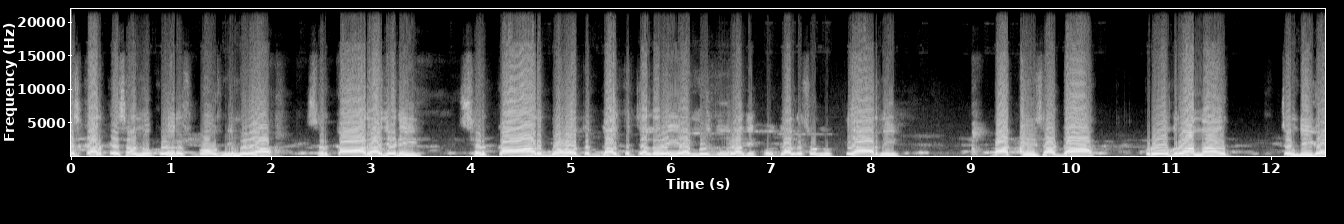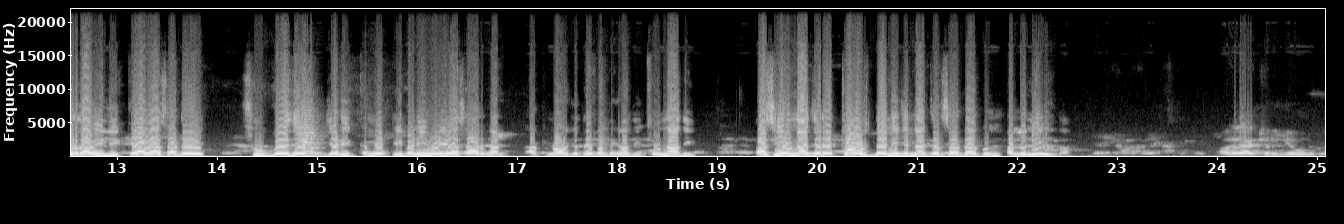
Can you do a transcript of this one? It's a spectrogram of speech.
ਇਸ ਕਰਕੇ ਸਾਨੂੰ ਕੋਈ ਰਿਸਪੌਂਸ ਨਹੀਂ ਮਿਲਿਆ। ਸਰਕਾਰ ਆ ਜਿਹੜੀ, ਸਰਕਾਰ ਬਹੁਤ ਗਲਤ ਚੱਲ ਰਹੀ ਹੈ। ਮਜ਼ਦੂਰਾਂ ਦੀ ਕੋਈ ਗੱਲ ਸੁਣਨ ਨੂੰ ਤਿਆਰ ਨਹੀਂ। ਬਾਕੀ ਸਾਡਾ ਪ੍ਰੋਗਰਾਮ ਚੰਡੀਗੜ੍ਹ ਦਾ ਵੀ ਲਿਖਿਆ ਹੋਇਆ, ਸਾਡੇ ਸੂਬੇ ਦੇ ਜਿਹੜੀ ਕਮੇਟੀ ਬਣੀ ਹੋਈ ਆ, ਸਾਰੀਆਂ 8-9 ਜਥੇਬੰਦੀਆਂ ਦੀ, ਉਹਨਾਂ ਦੀ। ਅਸੀਂ ਉਹਨਾਂ ਚਿਰ ਇੱਥੋਂ ਉੱਠਦੇ ਨਹੀਂ ਜਿੰਨਾ ਚਿਰ ਸਾਡਾ ਕੋਈ ਹੱਲ ਨਹੀਂ ਹੁੰਦਾ। ਅਗਲੇ ਐਕਸ਼ਨ ਕੀ ਹੋਣਗੇ?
